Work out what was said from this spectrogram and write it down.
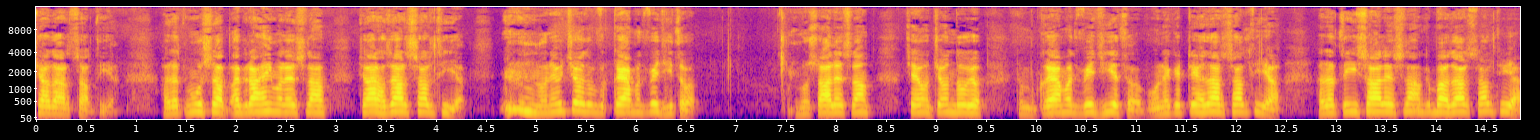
ڇهه هزار سال ٿي ويا حضرت موسيٰ ابراهيم ال اسلام چار هزار سال ٿي ويا هن به چيو ته قيامت ويجهي اٿو موسيٰ ال اسلام چيو چوندو هيو ته قيامت ويجهي اٿو هن کي ٽي هزار سال ٿي ويا حضرت ايسا ال اسلام کي ٻه هزار سال ٿي ويا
